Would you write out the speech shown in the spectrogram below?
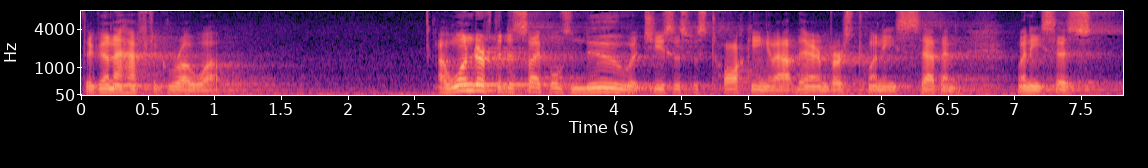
They're going to have to grow up. I wonder if the disciples knew what Jesus was talking about there in verse 27 when he says,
